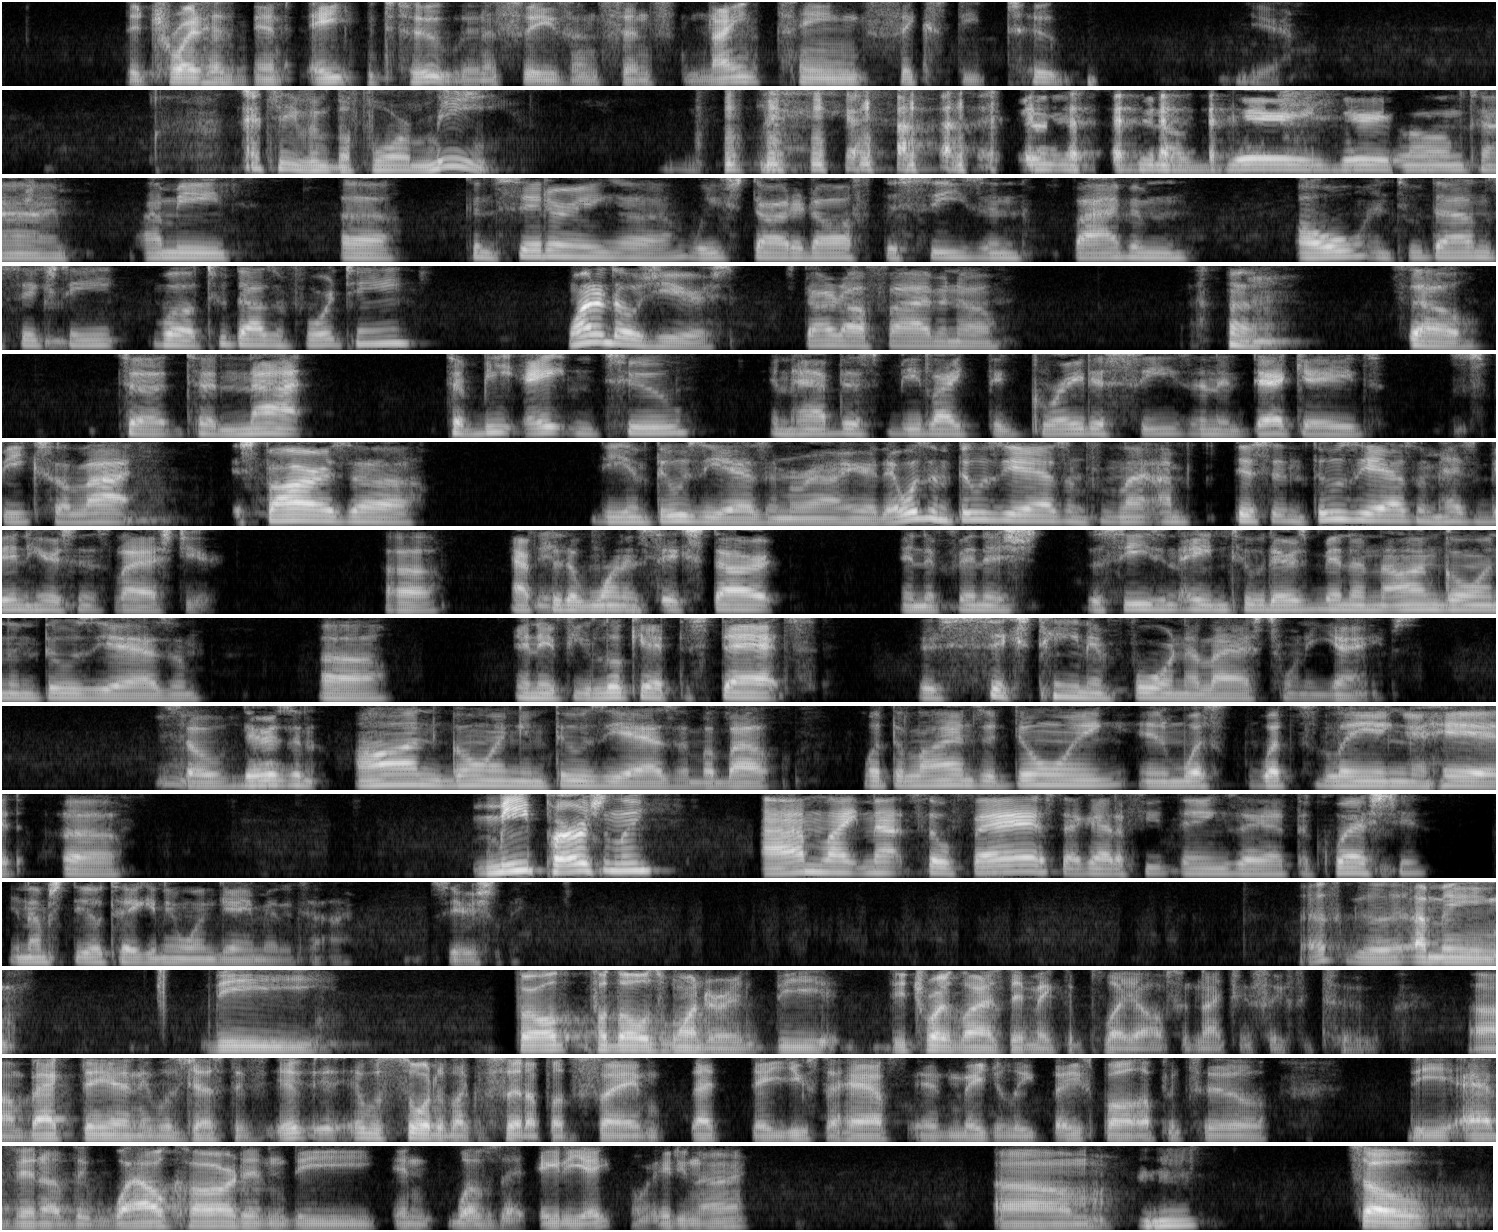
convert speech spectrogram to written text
Detroit has been eight and two in a season since 1962. Yeah. That's even before me. It's been a very, very long time. I mean, uh, considering uh, we've started off the season five and oh in 2016, well, 2014, one of those years started off five and oh. Mm. so to to not to be eight and two and have this be like the greatest season in decades speaks a lot as far as uh the enthusiasm around here, there was enthusiasm from like I'm, this enthusiasm has been here since last year. Uh, after yeah. the one and six start and the finish the season eight and two, there's been an ongoing enthusiasm. Uh, and if you look at the stats, there's 16 and four in the last 20 games. So there's an ongoing enthusiasm about what the Lions are doing and what's what's laying ahead. Uh, me personally, I'm like not so fast. I got a few things I have to question, and I'm still taking it one game at a time. Seriously. That's good. I mean, the for for those wondering, the Detroit Lions did make the playoffs in 1962. Um, back then, it was just it, it was sort of like the setup of the same that they used to have in Major League Baseball up until the advent of the wild card in the in what was that 88 or 89 um mm-hmm. so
